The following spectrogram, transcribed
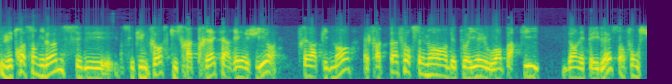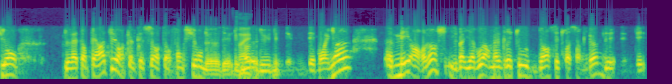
les 300 000 hommes, c'est une force qui sera prête à réagir très rapidement. Elle ne sera pas forcément déployée ou en partie dans les pays de l'Est en fonction de la température, en quelque sorte, en fonction de, des moyens. Mais en revanche, il va y avoir malgré tout dans ces 300 000 hommes des,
